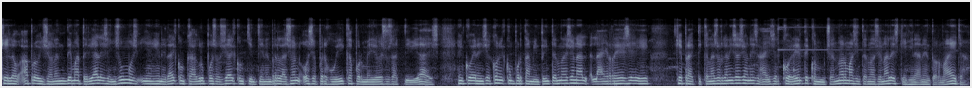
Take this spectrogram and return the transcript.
que lo aprovisionan de materiales e insumos y en general con cada grupo social con quien tienen relación o se perjudica por medio de sus actividades. En coherencia con el comportamiento internacional, la RSE que practican las organizaciones ha de ser coherente con muchas normas internacionales que giran en torno a ella.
